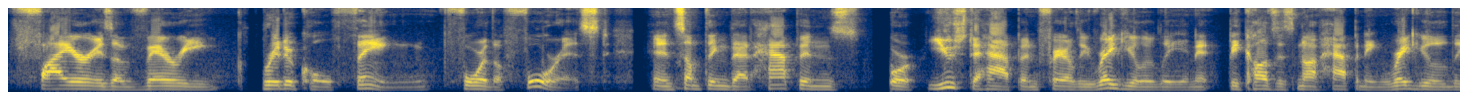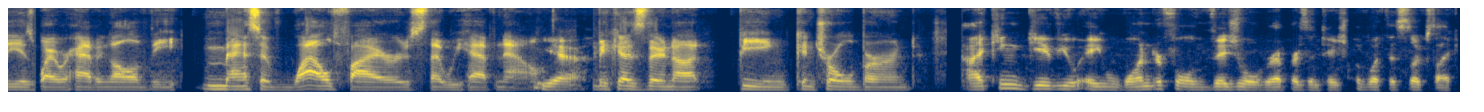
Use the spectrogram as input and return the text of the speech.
fire is a very critical thing for the forest and something that happens or used to happen fairly regularly and it because it's not happening regularly is why we're having all of the massive wildfires that we have now yeah. because they're not being control burned I can give you a wonderful visual representation of what this looks like.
